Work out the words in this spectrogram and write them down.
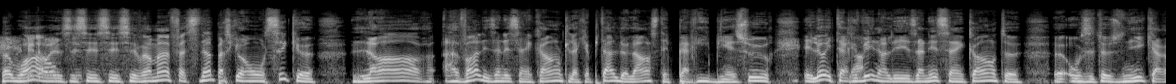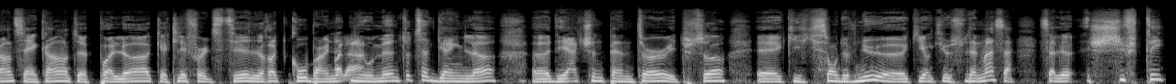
Ben, wow, c'est vraiment fascinant parce qu'on sait que l'art, avant les années 50, la capitale de l'art, c'était Paris, bien sûr. Et là, est arrivé dans les années 50 euh, aux États-Unis, 40-50, Pollock, Clifford Steele, Rothko, Barnett Newman, toute cette gang-là, euh, des Action Painters et tout ça, qui, qui, sont devenus, qui, qui soudainement, ça, ça l'a shifté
